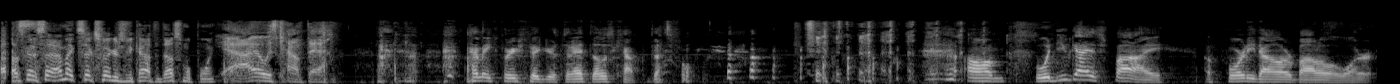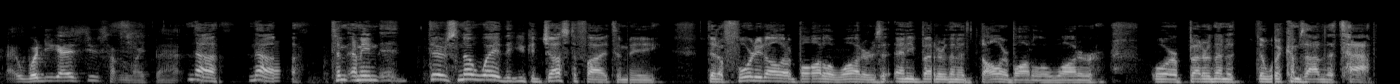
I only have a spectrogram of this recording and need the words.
I was going to say I make six figures if you count the decimal point. Yeah, I always count that. I make three figures, and that does count the decimal. um, would you guys buy a forty dollar bottle of water? Would you guys do something like that? No, no. To, I mean, there's no way that you could justify to me that a forty dollar bottle of water is any better than a dollar bottle of water. Or better than a, the what comes out of the tap.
